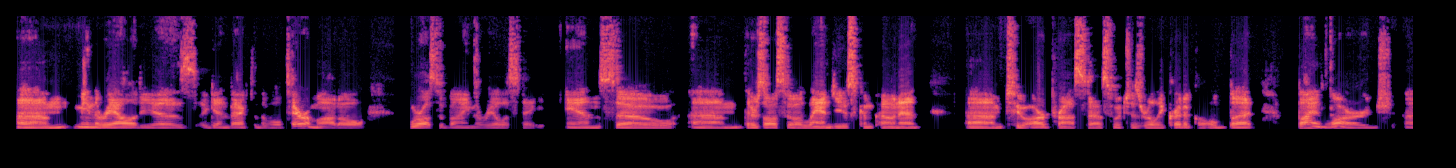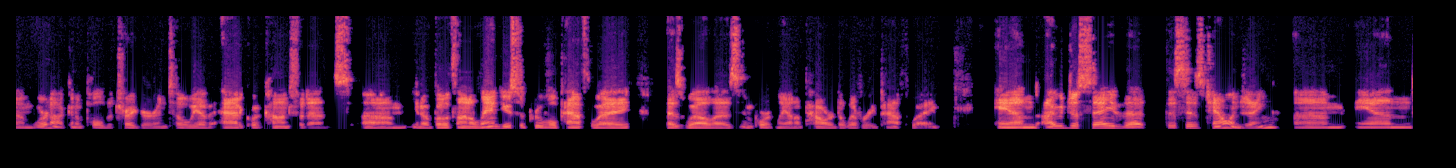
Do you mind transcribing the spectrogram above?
Um, I mean, the reality is, again, back to the Voltera model, we're also buying the real estate. And so um, there's also a land use component um, to our process, which is really critical. But by and large, um, we're not going to pull the trigger until we have adequate confidence, um, you know, both on a land use approval pathway as well as importantly on a power delivery pathway. And I would just say that this is challenging. Um, and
